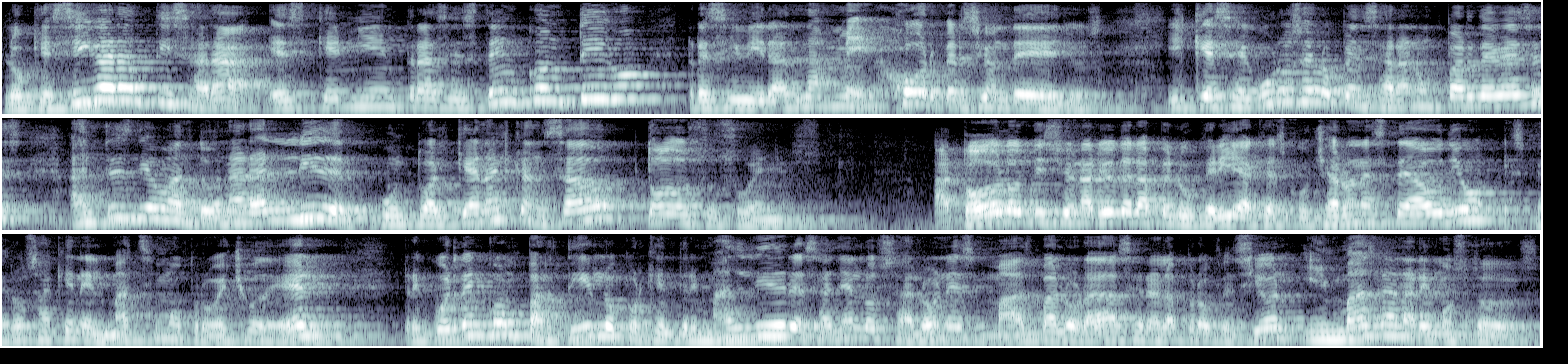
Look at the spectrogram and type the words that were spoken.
Lo que sí garantizará es que mientras estén contigo recibirás la mejor versión de ellos y que seguro se lo pensarán un par de veces antes de abandonar al líder junto al que han alcanzado todos sus sueños. A todos los visionarios de la peluquería que escucharon este audio, espero saquen el máximo provecho de él. Recuerden compartirlo porque entre más líderes haya en los salones, más valorada será la profesión y más ganaremos todos.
